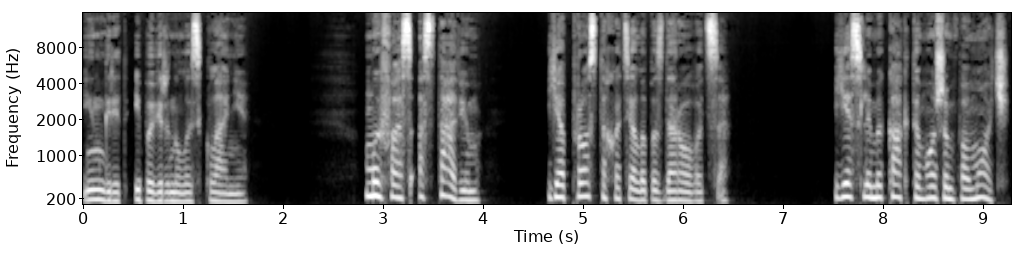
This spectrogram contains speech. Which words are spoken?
Ингрид и повернулась к Лане. Мы вас оставим. Я просто хотела поздороваться. Если мы как-то можем помочь.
